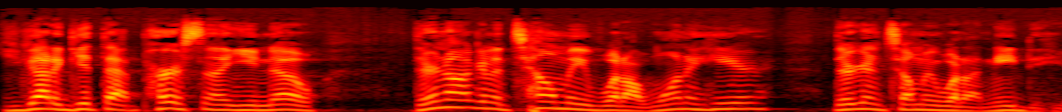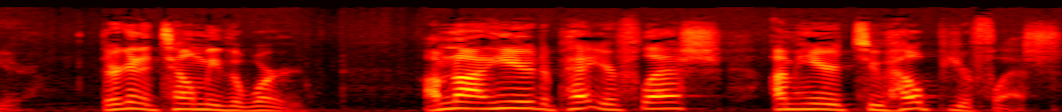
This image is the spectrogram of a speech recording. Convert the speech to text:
you got to get that person that you know, they're not going to tell me what I want to hear. They're going to tell me what I need to hear. They're going to tell me the word. I'm not here to pet your flesh, I'm here to help your flesh.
